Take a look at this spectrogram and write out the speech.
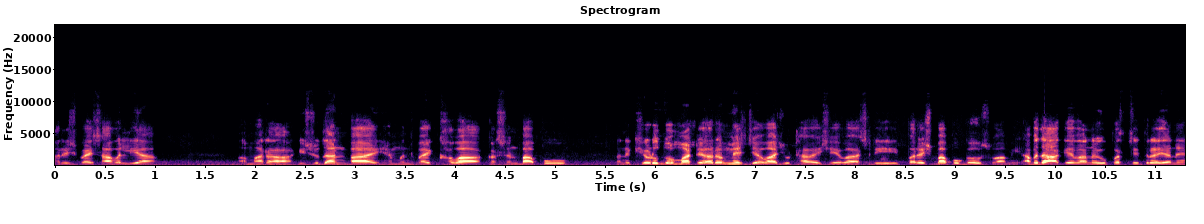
હરેશભાઈ સાવલિયા, અમારા ઈશુદાનભાઈ હેમંતભાઈ ખવા, કરશન બાપુ અને ખેડૂતો માટે હરમેશ જે અવાજ ઉઠાવે છે એવા શ્રી પરેશ બાપુ ગૌસ્વામી. આ બધા આગેવાનો ઉપસ્થિત રહી અને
